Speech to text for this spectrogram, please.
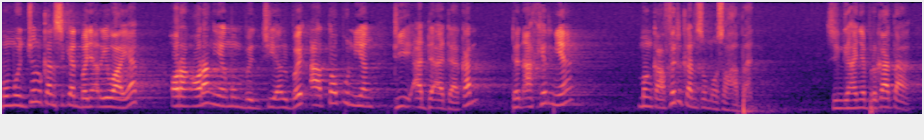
memunculkan sekian banyak riwayat orang-orang yang membenci Ahlul Bait ataupun yang diada-adakan dan akhirnya mengkafirkan semua sahabat. Sehingga hanya berkata,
